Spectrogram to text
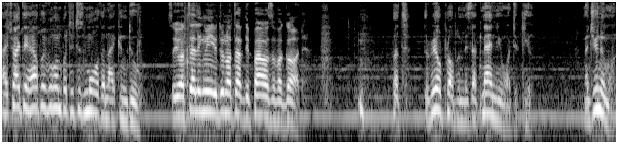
I try to help everyone, but it is more than I can do. So you are telling me you do not have the powers of a god? But the real problem is that man you want to kill. Medunamun.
